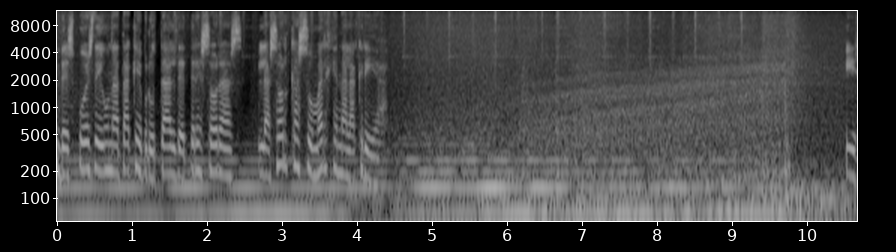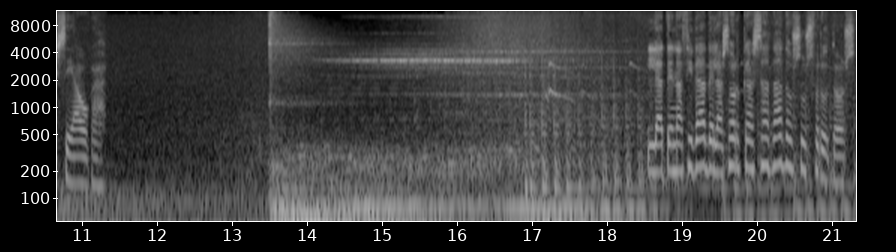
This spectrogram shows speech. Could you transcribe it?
Después de un ataque brutal de tres horas, las orcas sumergen a la cría. Y se ahoga. La tenacidad de las orcas ha dado sus frutos,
